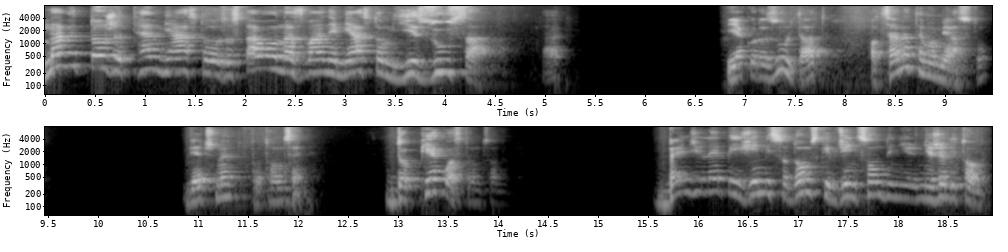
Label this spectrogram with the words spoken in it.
Nawet to, że to miasto zostało nazwane miastem Jezusa. I jako rezultat Ocena temu miastu wieczne potrącenie. Do piekła strącone. Będzie lepiej ziemi sodomskiej w dzień sądy, niżeli to.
